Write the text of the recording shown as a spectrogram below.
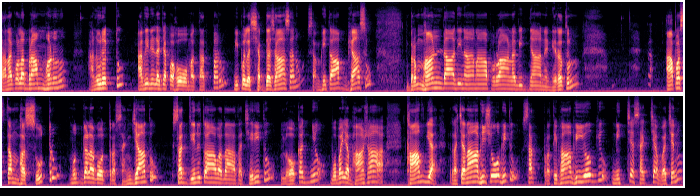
తన కుల బ్రాహ్మణును అనురక్తు అవినిల జపహోమ తత్పరు విపుల శబ్దశాసను సంహితాభ్యాసు బ్రహ్మాండాది నానా పురాణ విజ్ఞాన నిరతున్ ఆపస్తంభ సూత్రు ముద్గళగోత్ర సంజాతు సద్వినుతావదాత చరితు లోకజ్ఞు ఉభయ భాషా కావ్య రచనాభిశోభితు సత్ప్రతిభాభియోగ్యు నిత్య సత్య వచను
